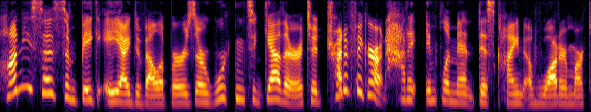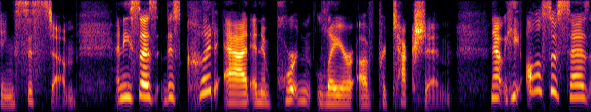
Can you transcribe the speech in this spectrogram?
Hani says some big AI developers are working together to try to figure out how to implement this kind of watermarking system. And he says this could add an important layer of protection. Now, he also says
